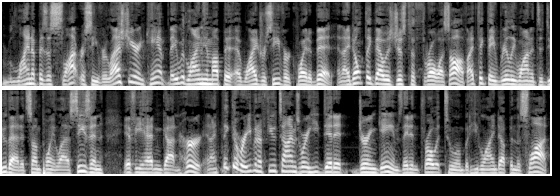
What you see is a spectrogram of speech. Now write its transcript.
line up as a slot receiver. Last year in camp, they would line him up at, wide receiver quite a bit, and I don't think that was just to throw us off. I think they really wanted to do that at some point last season if he hadn't gotten hurt, and I think there were even a few times where he did it during games. They didn't throw it to him, but he lined up in the slot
